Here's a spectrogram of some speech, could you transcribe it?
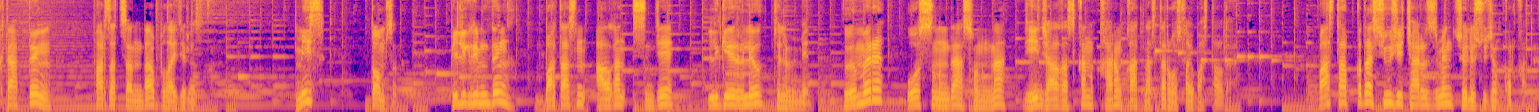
Кітаптың фарзатсанында былай деп жазылған. Мисс томпсон пилигримдің батасын алған ісінде ілгерілеу тілімімен. Өмірі осыныңда соңына дейін жалғасқан қарым қатынастар осылай басталды. Бастапқыда сьюзи чарльзмен сөйлесуден қорқады.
